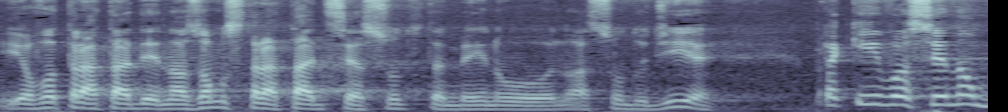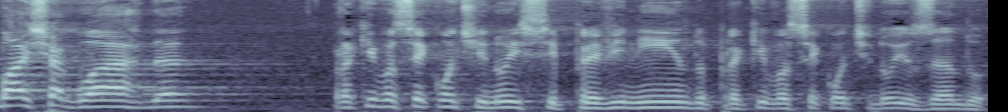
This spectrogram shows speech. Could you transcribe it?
e eu vou tratar de, nós vamos tratar desse assunto também no, no assunto do dia, para que você não baixe a guarda, para que você continue se prevenindo, para que você continue usando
